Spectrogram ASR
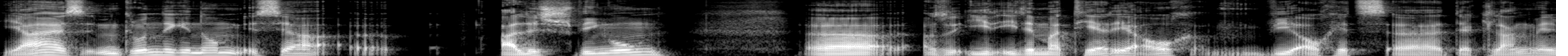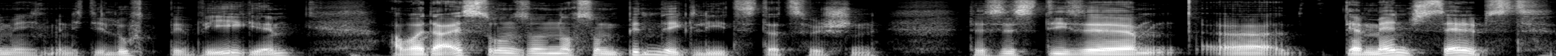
Ja, es, im Grunde genommen ist ja äh, alles Schwingung. Äh, also jede Materie auch, wie auch jetzt äh, der Klang, wenn ich, wenn ich die Luft bewege. Aber da ist so, so noch so ein Bindeglied dazwischen. Das ist diese, äh, der Mensch selbst,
